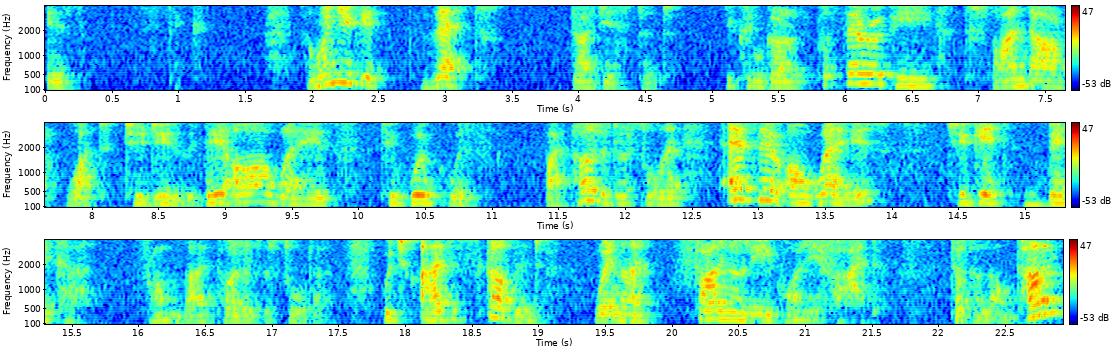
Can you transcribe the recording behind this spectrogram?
is sick. And when you get that digested, you can go for therapy to find out what to do. There are ways to work with bipolar disorder as there are ways to get better from bipolar disorder, which I discovered when I finally qualified. Took a long time,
